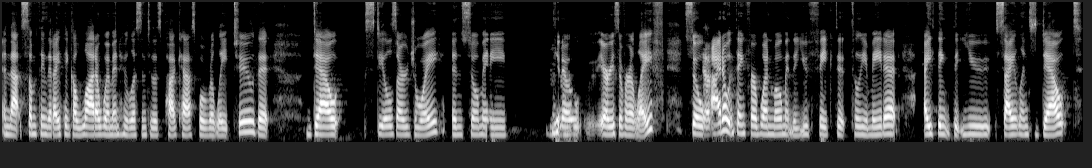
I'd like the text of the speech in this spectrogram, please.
and that's something that i think a lot of women who listen to this podcast will relate to that doubt steals our joy in so many you mm-hmm. know areas of our life so yep. i don't think for one moment that you faked it till you made it i think that you silenced doubt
